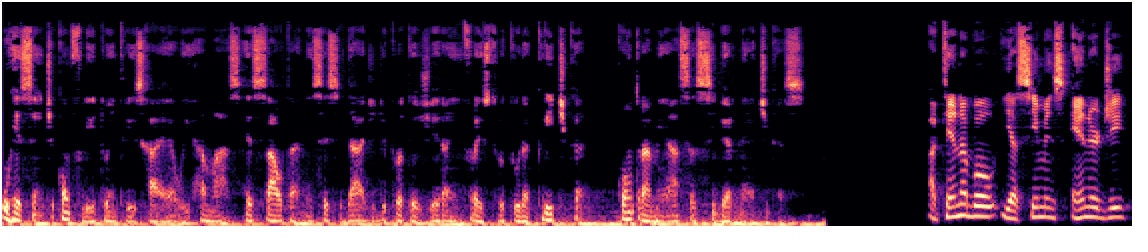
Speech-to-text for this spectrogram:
O recente conflito entre Israel e Hamas ressalta a necessidade de proteger a infraestrutura crítica contra ameaças cibernéticas. A Tenable e a Siemens Energy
